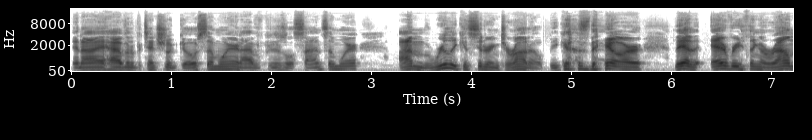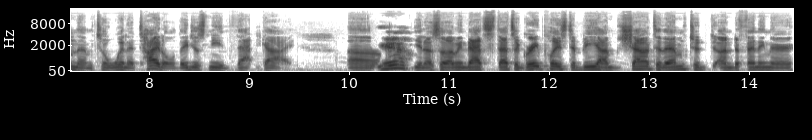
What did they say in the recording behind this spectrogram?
and I have the potential to go somewhere and I have a potential to sign somewhere, I'm really considering Toronto because they are they have everything around them to win a title. They just need that guy. Um, Yeah, you know so i mean that's that's a great place to be i'm shout out to them to on defending their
